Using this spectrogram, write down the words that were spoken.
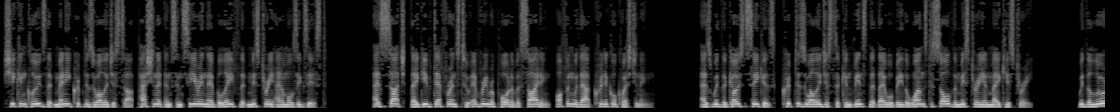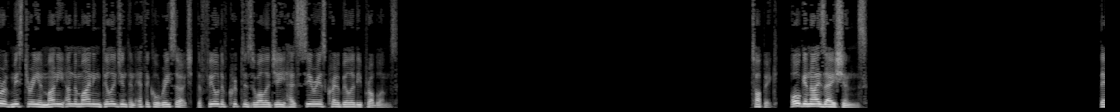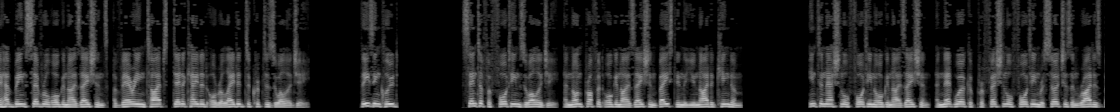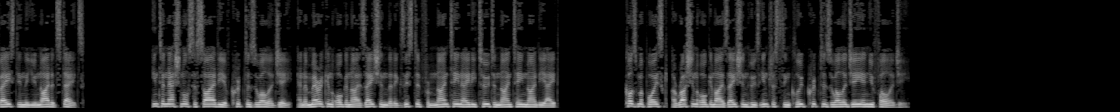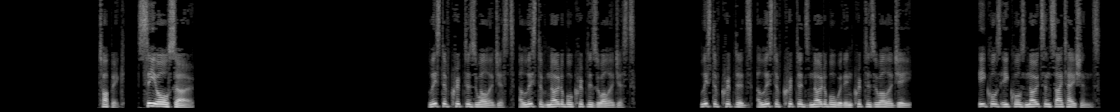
She concludes that many cryptozoologists are passionate and sincere in their belief that mystery animals exist. As such, they give deference to every report of a sighting, often without critical questioning. As with the ghost seekers, cryptozoologists are convinced that they will be the ones to solve the mystery and make history. With the lure of mystery and money undermining diligent and ethical research, the field of cryptozoology has serious credibility problems. Organizations There have been several organizations, of varying types, dedicated or related to cryptozoology. These include Centre for Fortean Zoology, a non-profit organization based in the United Kingdom. International Fortean Organization, a network of professional Fortean researchers and writers based in the United States. International Society of Cryptozoology, an American organization that existed from 1982 to 1998 Kosmopoisk, a Russian organization whose interests include cryptozoology and ufology. See also. List of cryptozoologists, a list of notable cryptozoologists. List of cryptids, a list of cryptids notable within cryptozoology. Notes and citations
